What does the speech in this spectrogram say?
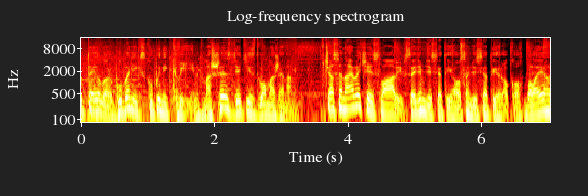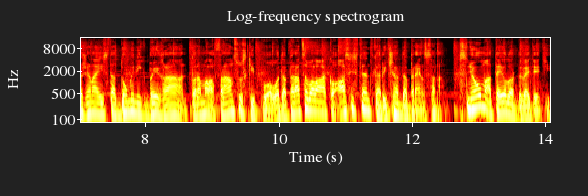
Taylor, bubeník skupiny Queen, má 6 detí s dvoma ženami. V čase najväčšej slávy v 70. a 80. rokoch bola jeho žena istá Dominique Behrand, ktorá mala francúzsky pôvod a pracovala ako asistentka Richarda Bransona. S ňou má Taylor dve deti.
